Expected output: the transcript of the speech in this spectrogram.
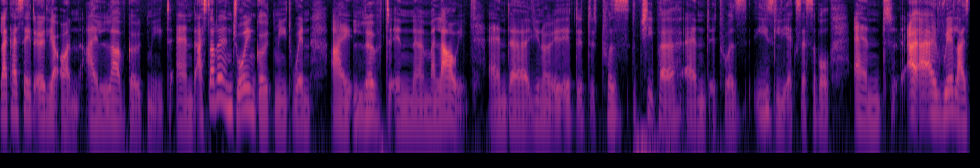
like I said earlier on, I love goat meat meat. And I started enjoying goat meat when I lived in uh, Malawi. And, uh, you know, it, it, it, was cheaper and it was easily accessible. And I, I realized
